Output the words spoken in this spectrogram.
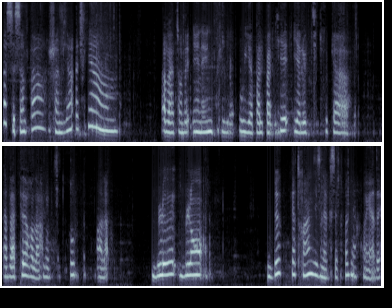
Ah, c'est sympa. J'aime bien. Est-ce qu'il y a un... Ah bah attendez, il y en a une où il n'y a pas le papier. Il y a le petit truc à, à vapeur là, le petit trou. Voilà. Bleu, blanc. 2,99. C'est trop bien. Regardez.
